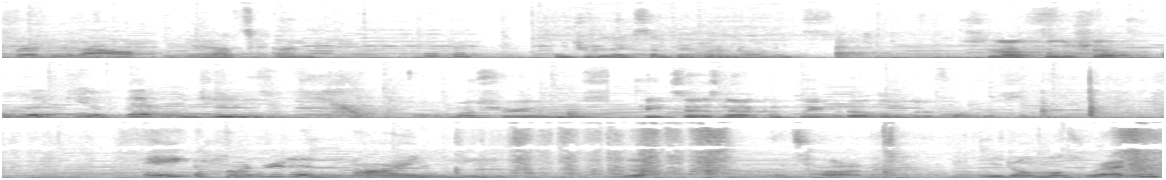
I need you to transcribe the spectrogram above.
spread it out. Yeah, that's good. Okay. Would you like some pepperonis? Snack for the chef. I like your pepperoncinis. Mushrooms. Pizza is not complete without a little bit of fungus. 890. Yeah, it's hot. Are you almost ready?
